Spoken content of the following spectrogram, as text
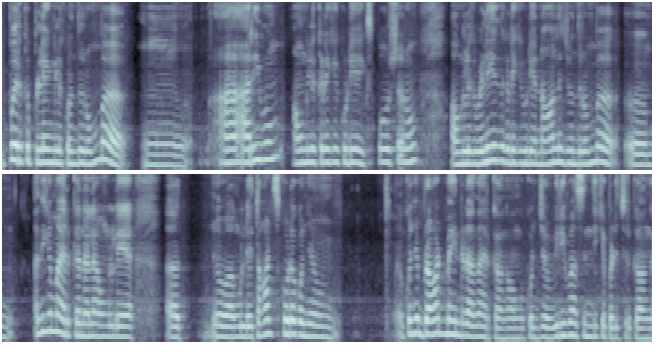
இப்போ இருக்க பிள்ளைங்களுக்கு வந்து ரொம்ப அறிவும் அவங்களுக்கு கிடைக்கக்கூடிய எக்ஸ்போஷரும் அவங்களுக்கு வெளியேருந்து கிடைக்கக்கூடிய நாலேஜ் வந்து ரொம்ப அதிகமாக இருக்கனால அவங்களுடைய அவங்களுடைய தாட்ஸ் கூட கொஞ்சம் கொஞ்சம் ப்ராட் மைண்டடாக தான் இருக்காங்க. அவங்க கொஞ்சம் விரிவாக சிந்திக்க படிச்சிருக்காங்க.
